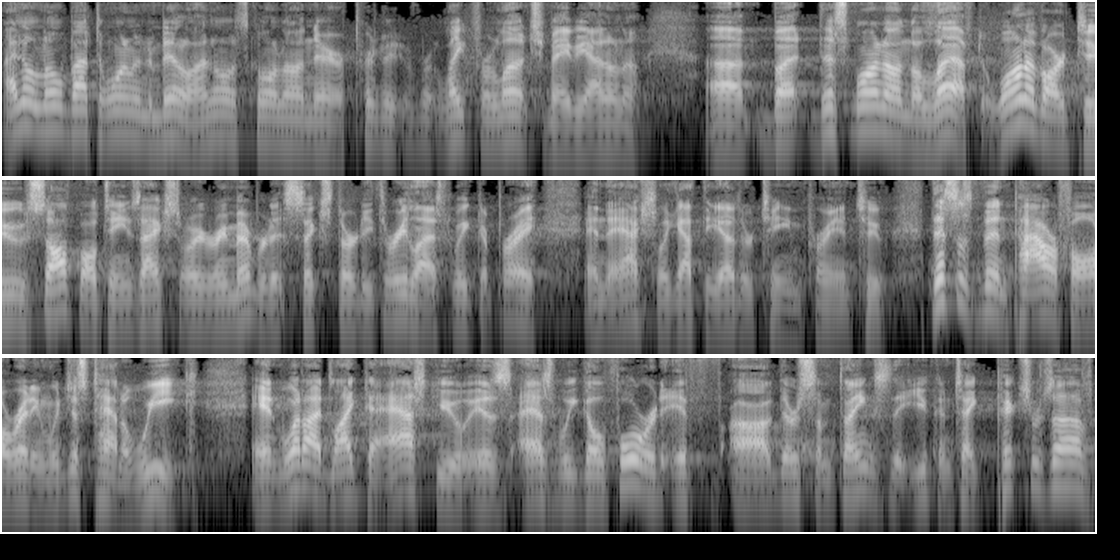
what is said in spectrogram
I don't know about the one in the middle. I know what's going on there. Pretty late for lunch, maybe. I don't know. Uh, but this one on the left, one of our two softball teams actually remembered at 6:33 last week to pray, and they actually got the other team praying too. This has been powerful already, we just had a week. And what I'd like to ask you is, as we go forward, if uh, there's some things that you can take pictures of,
